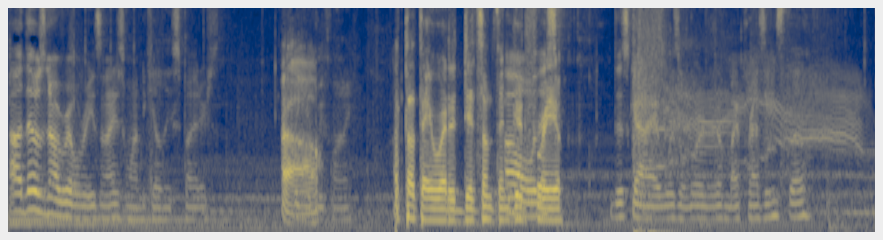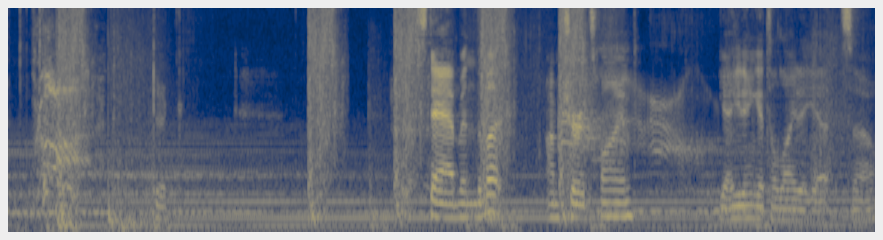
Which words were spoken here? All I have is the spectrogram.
Oh, there was no real reason. I just wanted to kill these spiders. I Oh, funny. I thought they would have did something good oh, for this, you. This guy was alerted of my presence, though. Stab in the butt. I'm sure it's fine. Yeah, he didn't get to light it yet, so.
